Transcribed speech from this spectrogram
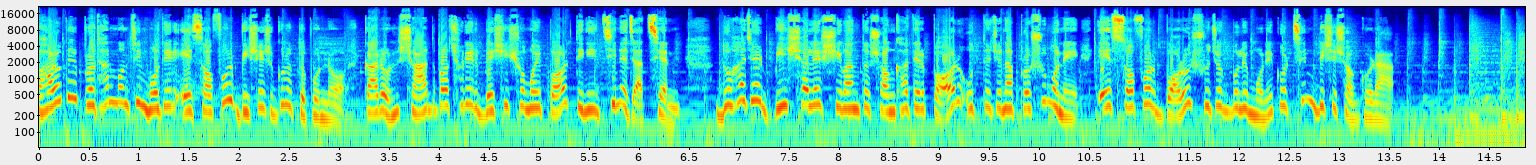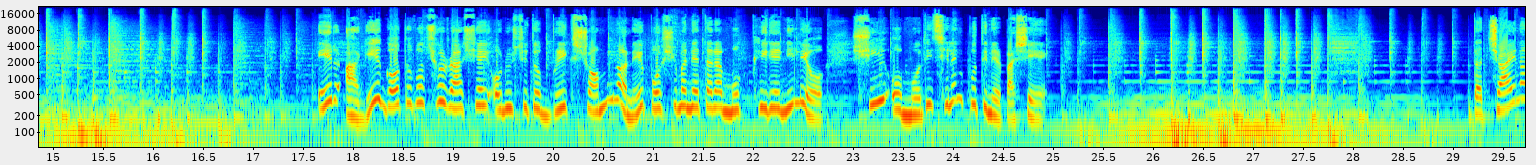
ভারতের প্রধানমন্ত্রী মোদীর এই সফর বিশেষ গুরুত্বপূর্ণ, কারণ সাত বছরের বেশি সময় পর তিনি চীনে যাচ্ছেন। দু হাজার বিশ সালের সীমান্ত সংঘাতের পর উত্তেজনা প্রশমনে এ সফর বড় সুযোগ বলে মনে করছেন বিশেষজ্ঞরা। এর আগে গত বছর রাশিয়ায় অনুষ্ঠিত ব্রিক্স সম্মেলনে পশ্চিমা নেতারা মুখ ফিরিয়ে নিলেও শি ও মোদি ছিলেন পুতিনের পাশে। The China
